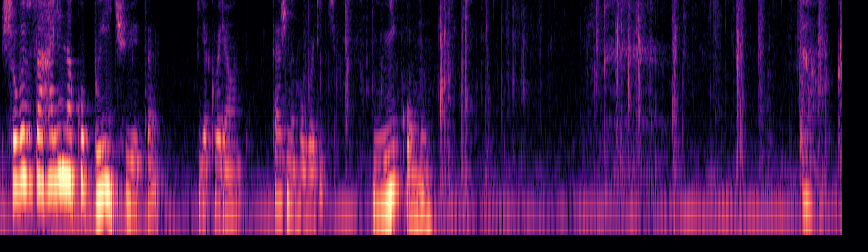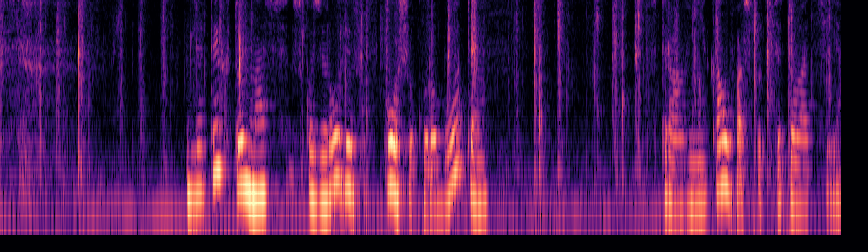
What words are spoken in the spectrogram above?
що ви взагалі накопичуєте, як варіант. Теж не говоріть. Нікому. Так. Для тих, хто в нас з козирогів в пошуку роботи в травні, яка у вас тут ситуація?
